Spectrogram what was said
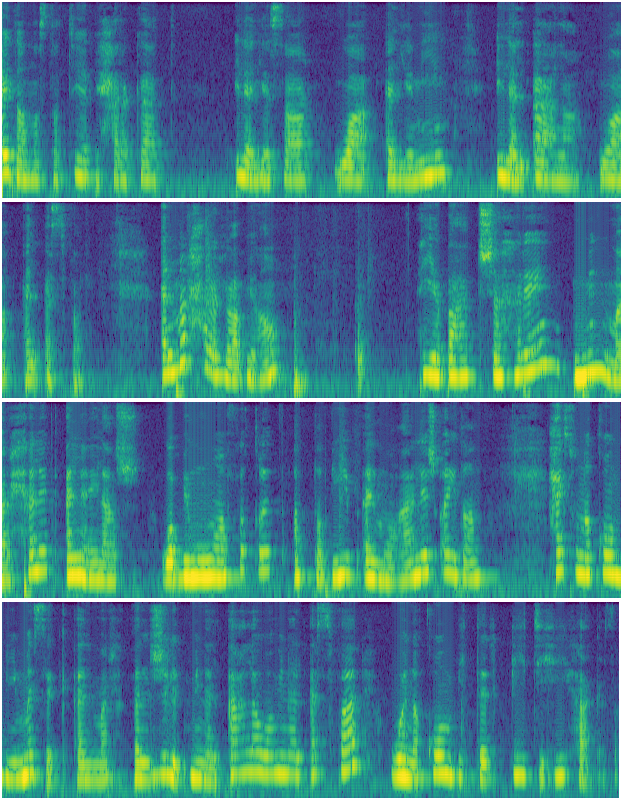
أيضا نستطيع بحركات إلى اليسار واليمين. إلى الأعلى والأسفل. المرحلة الرابعة هي بعد شهرين من مرحلة العلاج وبموافقة الطبيب المعالج أيضا حيث نقوم بمسك الجلد من الأعلى ومن الأسفل ونقوم بتربيته هكذا.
